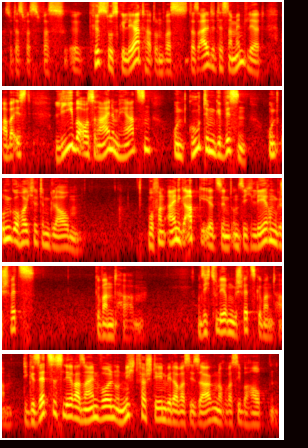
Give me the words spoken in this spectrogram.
also das, was, was äh, Christus gelehrt hat und was das Alte Testament lehrt, aber ist Liebe aus reinem Herzen und gutem Gewissen und ungeheucheltem Glauben, wovon einige abgeirrt sind und sich leerem Geschwätz gewandt haben und sich zu leerem Geschwätz gewandt haben, die Gesetzeslehrer sein wollen und nicht verstehen weder was sie sagen noch was sie behaupten.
